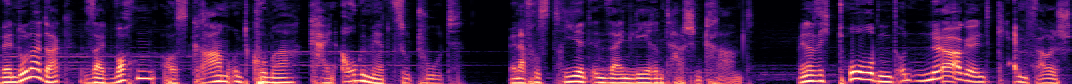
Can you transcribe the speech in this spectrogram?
Wenn Donald Duck seit Wochen aus Gram und Kummer kein Auge mehr zutut, wenn er frustriert in seinen leeren Taschen kramt, wenn er sich tobend und nörgelnd, kämpferisch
